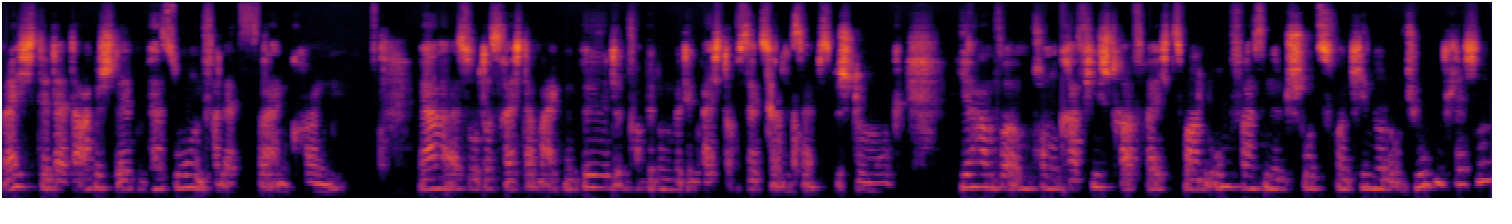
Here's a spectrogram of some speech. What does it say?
Rechte der dargestellten Personen verletzt sein können. Ja, also das Recht am eigenen Bild in Verbindung mit dem Recht auf sexuelle Selbstbestimmung. Hier haben wir im Pornografiestrafrecht zwar einen umfassenden Schutz von Kindern und Jugendlichen,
